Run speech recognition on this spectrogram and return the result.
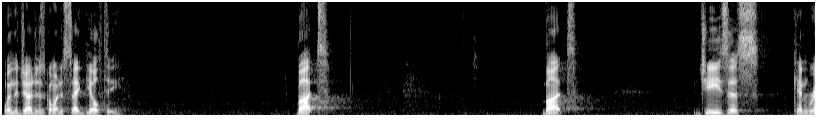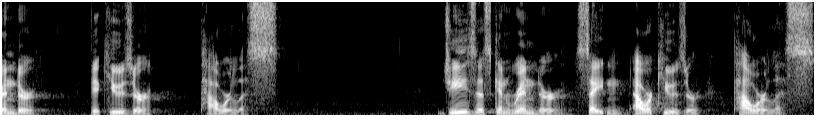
when the judge is going to say guilty. But, but, Jesus can render the accuser powerless. Jesus can render Satan, our accuser, powerless.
